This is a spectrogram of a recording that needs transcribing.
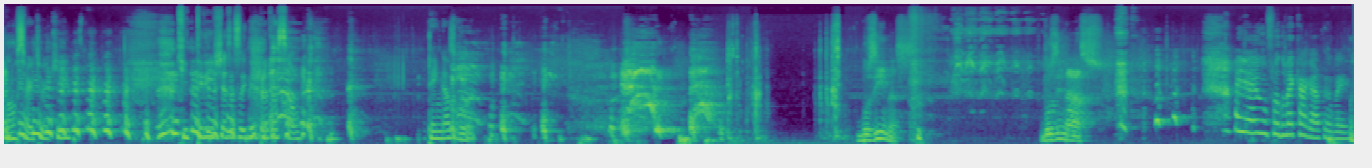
Nossa, Arthur, que, que triste essa sua interpretação. Tem engasgou. Buzinas. Buzinaço. Ai, ai, o Frodo vai cagar também.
